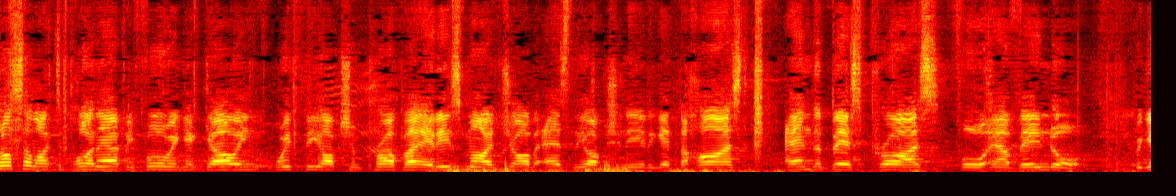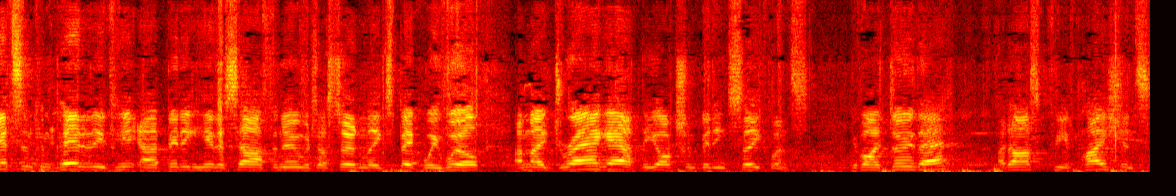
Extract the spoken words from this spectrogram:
also like to point out before we get going with the auction proper, it is my job as the auctioneer to get the highest and the best price for our vendor. We get some competitive uh, bidding here this afternoon, which I certainly expect we will, I may drag out the auction bidding sequence. If I do that, I'd ask for your patience,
